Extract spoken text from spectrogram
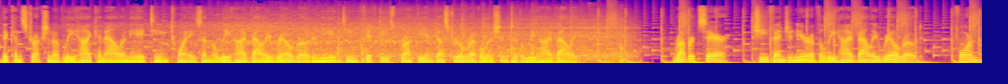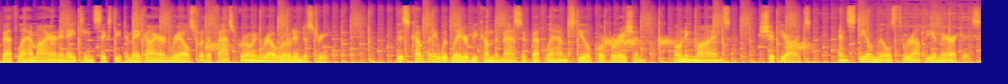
The construction of Lehigh Canal in the 1820s and the Lehigh Valley Railroad in the 1850s brought the Industrial Revolution to the Lehigh Valley. Robert Sayre, chief engineer of the Lehigh Valley Railroad, formed Bethlehem Iron in 1860 to make iron rails for the fast-growing railroad industry. This company would later become the massive Bethlehem Steel Corporation, owning mines, shipyards, and steel mills throughout the Americas.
